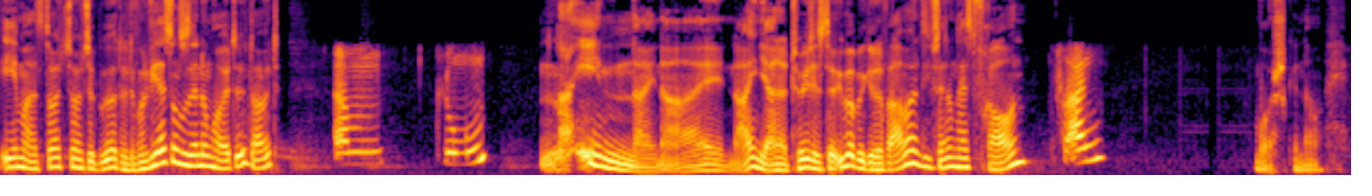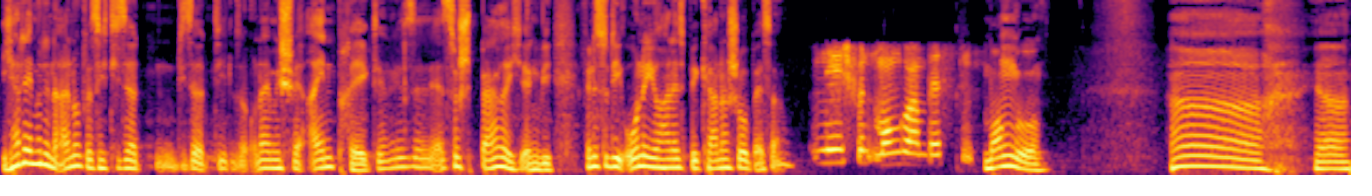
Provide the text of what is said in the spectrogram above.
ehemals deutsch-deutsche Bürgertelefon. Wie heißt unsere Sendung heute, David? Ähm, Blue Moon? Nein, nein, nein, nein, ja, natürlich ist der Überbegriff, aber die Sendung heißt Frauen. Fragen? Wosch, genau. Ich hatte immer den Eindruck, dass sich dieser, dieser Titel so unheimlich schwer einprägt. Er ist so sperrig irgendwie. Findest du die ohne Johannes Bekerner Show besser? Nee, ich finde Mongo am besten. Mongo. Ah, ja,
